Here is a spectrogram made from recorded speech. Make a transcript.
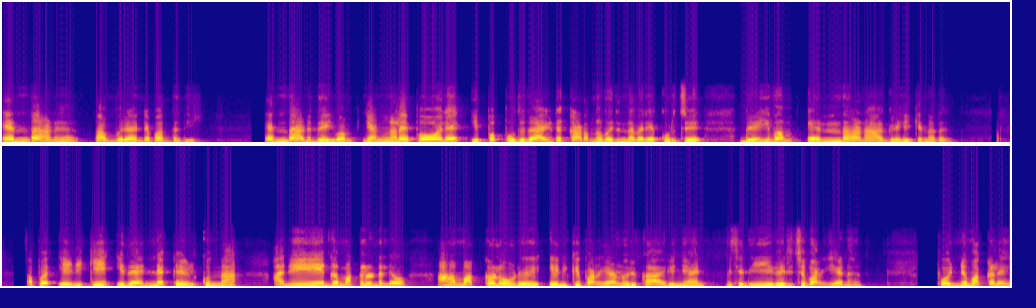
എന്താണ് തമ്പുരാന്റെ പദ്ധതി? എന്താണ് ദൈവം ഞങ്ങളെപ്പോലെ ഇപ്പൊ പുതുതായിട്ട് കടന്നു വരുന്നവരെ കുറിച്ച് ദൈവം എന്താണ് ആഗ്രഹിക്കുന്നത്? അപ്പൊ എനിക്ക് ഇതെന്നെ കേൾക്കുന്ന അനേക മക്കളുണ്ടല്ലോ. ആ മക്കളോട് എനിക്ക് പറയാനുള്ള ഒരു കാര്യം ഞാൻ വിശദീകരിച്ച് പറയാണ്. പൊന്നുമക്കളെ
